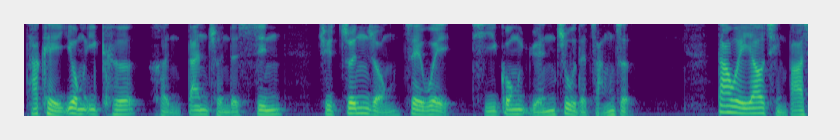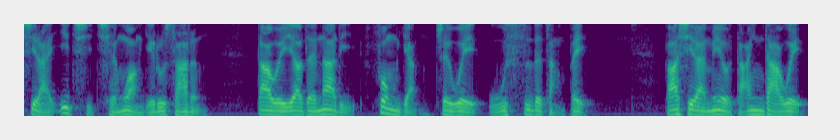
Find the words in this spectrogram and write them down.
他可以用一颗很单纯的心去尊荣这位提供援助的长者。大卫邀请巴西莱一起前往耶路撒冷，大卫要在那里奉养这位无私的长辈。巴西莱没有答应大卫，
